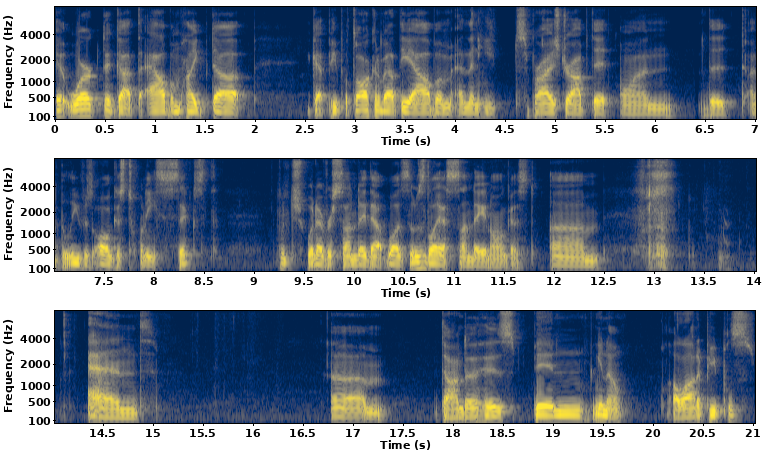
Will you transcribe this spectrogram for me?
it worked. It got the album hyped up. It got people talking about the album, and then he surprise dropped it on the I believe it was August twenty sixth, which whatever Sunday that was. It was the last Sunday in August. Um, and um, Donda has been, you know, a lot of people's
